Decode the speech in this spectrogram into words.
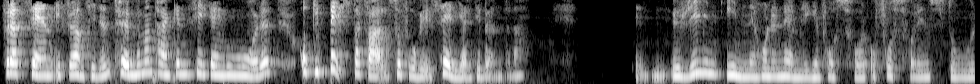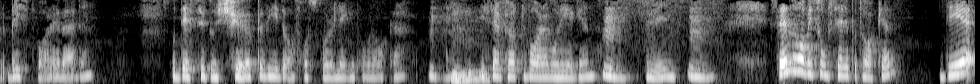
För att sen i framtiden tömmer man tanken cirka en gång om året och i bästa fall så får vi sälja det till bönderna. Urin innehåller nämligen fosfor och fosfor är en stor bristvara i världen. Och dessutom köper vi idag fosfor och lägger på våra åkrar. Istället för att vara vår egen urin. Sen har vi solceller på taken. Det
